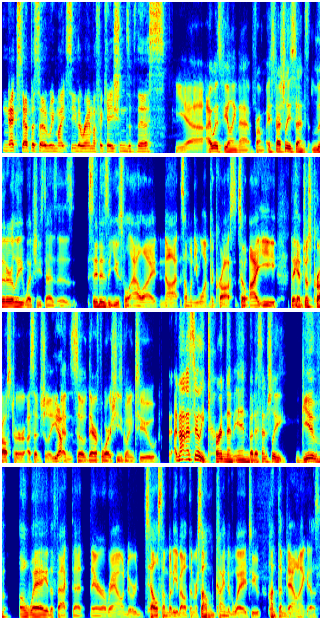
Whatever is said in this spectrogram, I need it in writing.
next episode we might see the ramifications of this. Yeah, I was feeling that from especially since literally what she says is Cid is a useful ally, not someone you want to cross. So, i.e., they have just crossed her essentially. Yep. And so, therefore, she's going to not necessarily turn them in, but essentially give away the fact that they're around or tell somebody about them or some kind of way to hunt them down, I guess.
